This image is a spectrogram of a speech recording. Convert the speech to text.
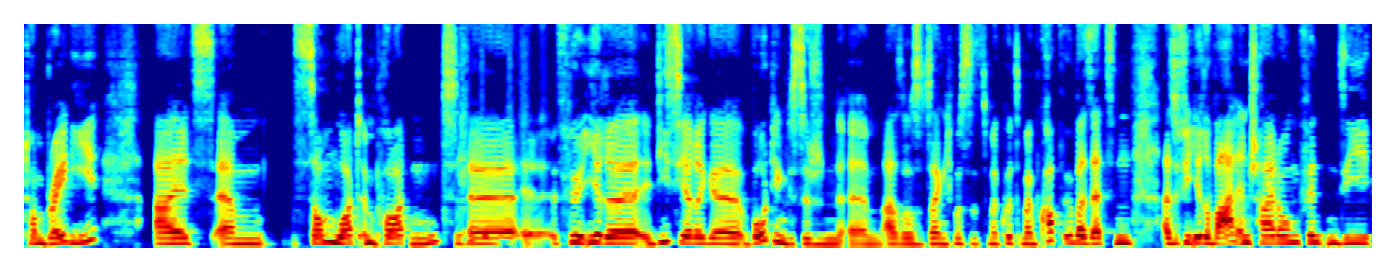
Tom Brady als ähm, somewhat important äh, äh, für ihre diesjährige Voting Decision, ähm, also sozusagen, ich muss jetzt mal kurz in meinem Kopf übersetzen, also für ihre Wahlentscheidung finden sie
